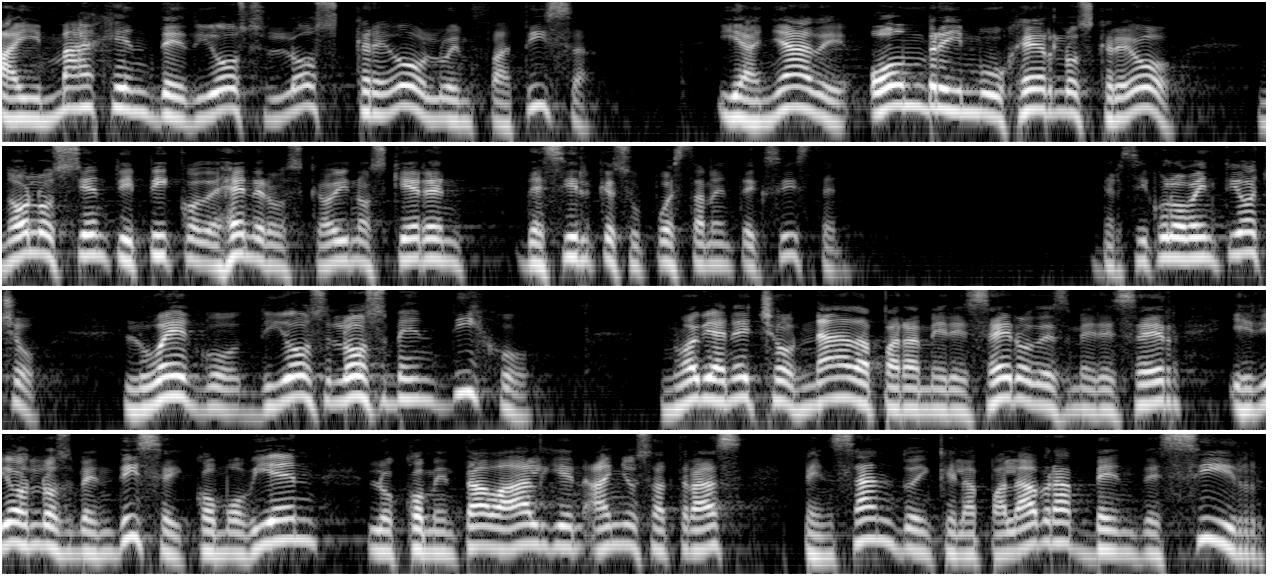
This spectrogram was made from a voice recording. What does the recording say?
A imagen de Dios los creó, lo enfatiza. Y añade, hombre y mujer los creó, no los ciento y pico de géneros que hoy nos quieren decir que supuestamente existen. Versículo 28. Luego Dios los bendijo. No habían hecho nada para merecer o desmerecer y Dios los bendice. Como bien lo comentaba alguien años atrás, pensando en que la palabra bendecir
